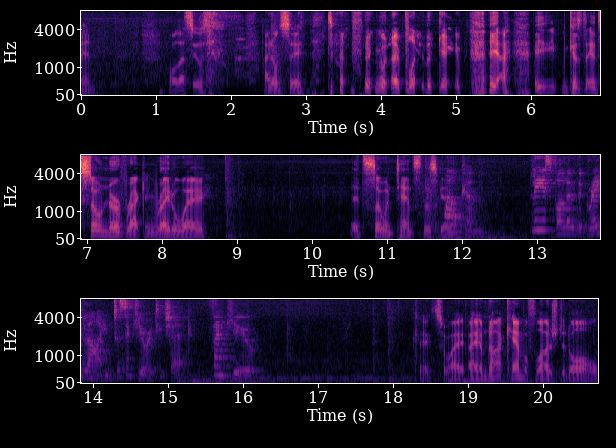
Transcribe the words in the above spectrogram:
In. Oh, that's the other. thing. I don't say that damn thing when I play the game. yeah, because it's so nerve wracking right away. It's so intense this game. Welcome. Please follow the grey line to security check. Thank you. Okay, so I, I am not camouflaged at all.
